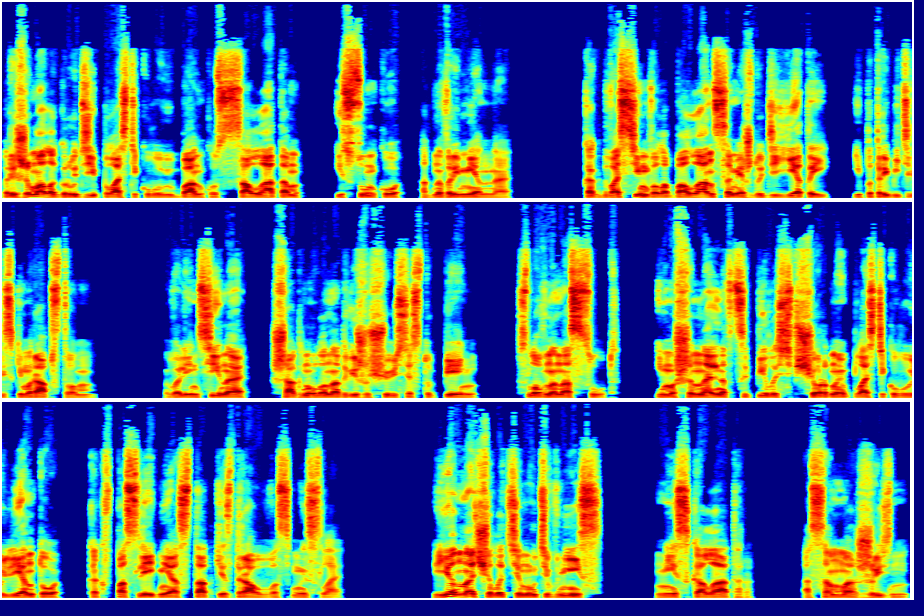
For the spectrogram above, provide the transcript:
прижимала к груди пластиковую банку с салатом и сумку одновременно, как два символа баланса между диетой и потребительским рабством. Валентина шагнула на движущуюся ступень, словно на суд, и машинально вцепилась в черную пластиковую ленту, как в последние остатки здравого смысла. Ее начало тянуть вниз, не эскалатор, а сама жизнь.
